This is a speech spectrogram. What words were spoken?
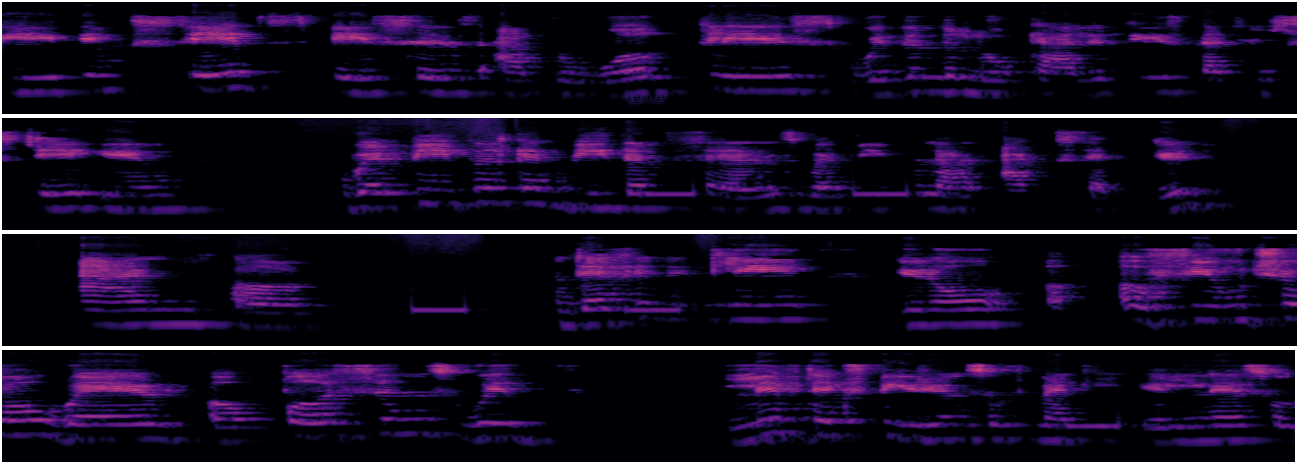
creating safe spaces at the workplace, within the localities that you stay in, where people can be themselves, where people are accepted. And um, definitely, you know, a, a future where uh, persons with lived experience of mental illness or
